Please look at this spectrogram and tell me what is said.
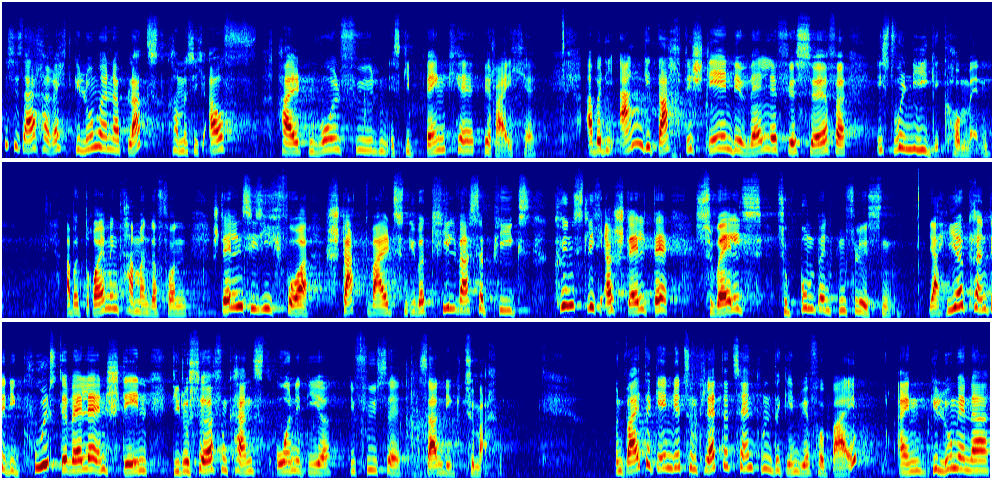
Das ist eigentlich ein recht gelungener Platz, da kann man sich aufhalten, wohlfühlen, es gibt Bänke, Bereiche. Aber die angedachte stehende Welle für Surfer ist wohl nie gekommen aber träumen kann man davon. Stellen Sie sich vor, Stadtwalzen über Kielwasserpeaks, künstlich erstellte Swells zu pumpenden Flüssen. Ja, hier könnte die coolste Welle entstehen, die du surfen kannst, ohne dir die Füße sandig zu machen. Und weiter gehen wir zum Kletterzentrum, da gehen wir vorbei, ein gelungener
